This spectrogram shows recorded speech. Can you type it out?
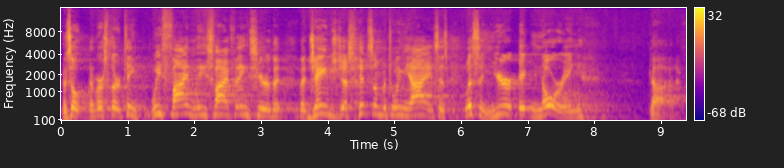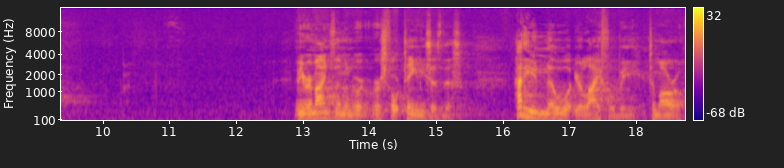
And so in verse 13, we find these five things here that, that James just hits them between the eye and says, Listen, you're ignoring God. And he reminds them in verse 14, he says this How do you know what your life will be tomorrow?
